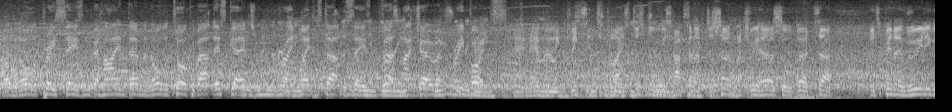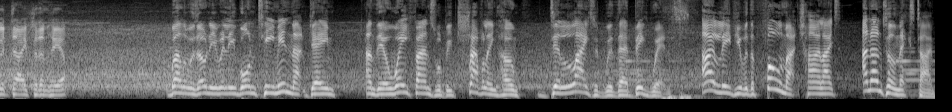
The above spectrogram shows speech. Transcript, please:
Well, with all the pre-season behind them and all the talk about this game, Just remember great way to start the season. First match over, three of the game. points. Yeah, everything clicks into place. Doesn't always happen after so much rehearsal, but uh, it's been a really good day for them here. Well, there was only really one team in that game, and the away fans will be travelling home delighted with their big win. I'll leave you with the full match highlights, and until next time,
